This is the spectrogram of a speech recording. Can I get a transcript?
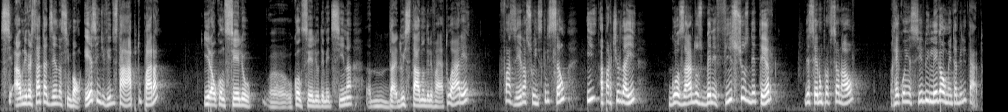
se a universidade está dizendo assim, bom, esse indivíduo está apto para ir ao conselho, uh, o conselho de medicina uh, da, do estado onde ele vai atuar e fazer a sua inscrição e a partir daí gozar dos benefícios de ter de ser um profissional reconhecido e legalmente habilitado.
